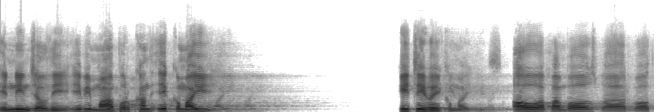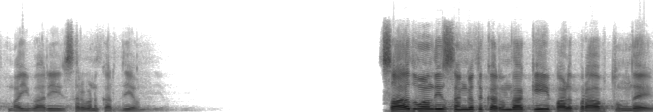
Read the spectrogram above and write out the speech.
ਇੰਨੀ ਜਲਦੀ ਇਹ ਵੀ ਮਹਾਂਪੁਰਖਾਂ ਦੀ ਇਹ ਕਮਾਈ ਕੀਤੀ ਹੋਈ ਕਮਾਈ। ਆਓ ਆਪਾਂ ਬਹੁਤ ਵਾਰ, ਬਹੁਤ ਕਮਾਈ ਬਾਰੇ ਸਰਵਣ ਕਰਦੇ ਹਾਂ। ਸਾਧੂਆਂ ਦੀ ਸੰਗਤ ਕਰਨ ਦਾ ਕੀ ਫਲ ਪ੍ਰਾਪਤ ਹੁੰਦਾ ਹੈ?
